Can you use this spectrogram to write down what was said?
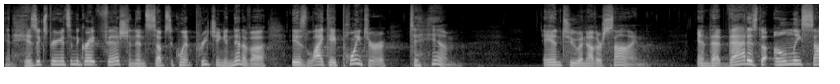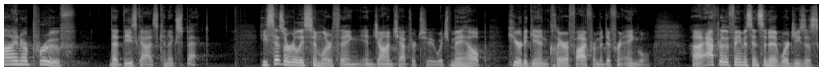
and his experience in the great fish and then subsequent preaching in Nineveh is like a pointer to him and to another sign, and that that is the only sign or proof that these guys can expect. He says a really similar thing in John chapter 2, which may help hear it again clarify from a different angle. Uh, after the famous incident where Jesus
